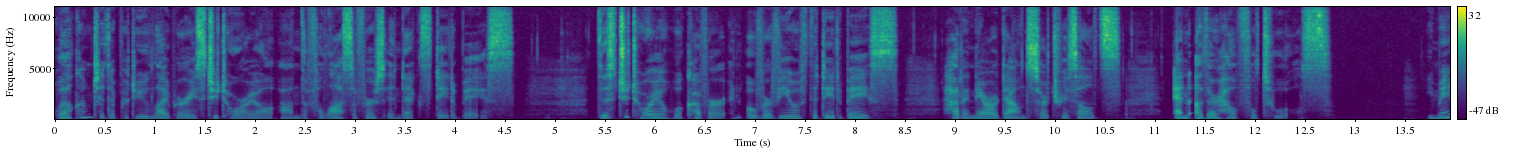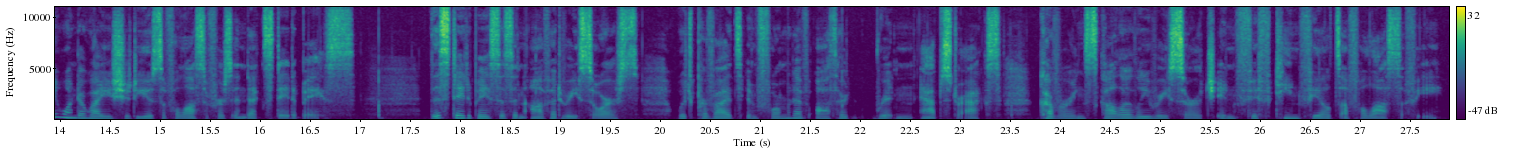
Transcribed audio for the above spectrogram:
Welcome to the Purdue Libraries tutorial on the Philosopher's Index database. This tutorial will cover an overview of the database, how to narrow down search results, and other helpful tools. You may wonder why you should use the Philosopher's Index database. This database is an Ovid resource which provides informative author-written abstracts covering scholarly research in 15 fields of philosophy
